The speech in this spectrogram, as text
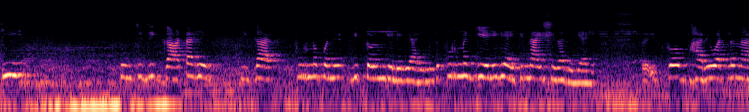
की तुमची जी गाठ आहे ती गाठ पूर्णपणे वितळून गेलेली आहे. म्हणजे पूर्ण गेलेली आहे ती नाहीशी झालेली आहे. तर इतकं भारी वाटलं ना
